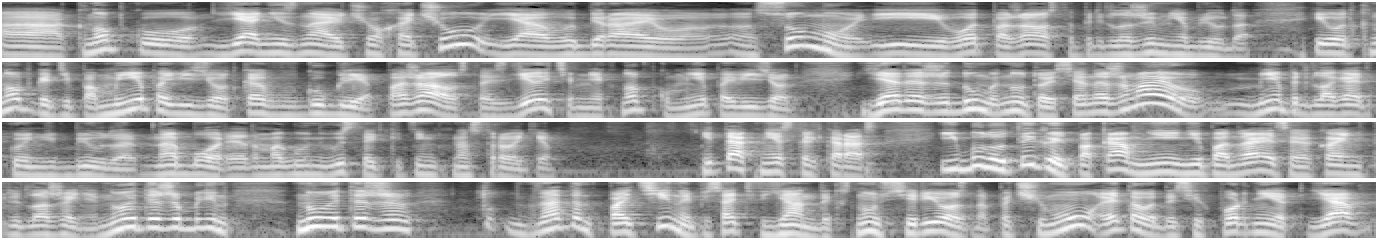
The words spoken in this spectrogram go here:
э, кнопку «Я не знаю, что хочу», я выбираю э, сумму, и вот, пожалуйста, предложи мне блюдо. И вот кнопка типа «Мне повезет», как в Гугле. Пожалуйста, сделайте мне кнопку «Мне повезет». Я даже думаю, ну, то есть я нажимаю, мне предлагает какой-нибудь блюдо, набор, я могу выставить какие-нибудь настройки. И так несколько раз. И буду тыкать, пока мне не понравится какое-нибудь предложение. Ну это же, блин, ну это же... Надо пойти написать в Яндекс. Ну, серьезно, почему этого до сих пор нет? Я,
